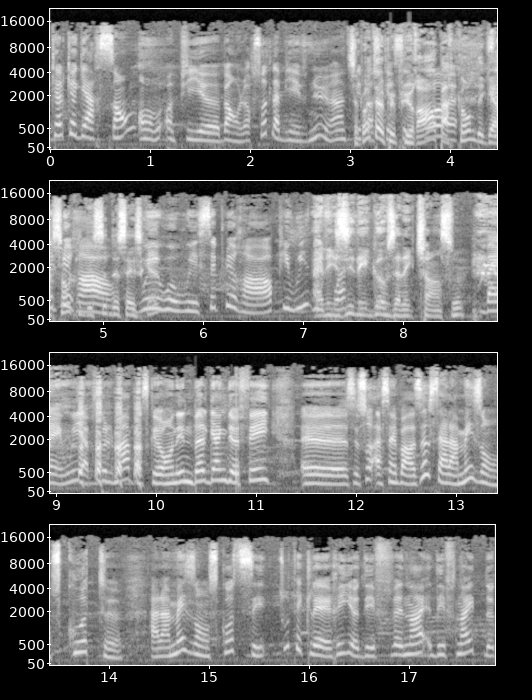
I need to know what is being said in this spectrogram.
quelques garçons, on, ah, puis euh, ben on leur souhaite la bienvenue. Hein, Ça peut être un peu plus rare, pas, par euh, contre, des c'est garçons qui décident de s'inscrire? Oui, oui, oui, c'est plus rare. Puis oui, des allez-y les gars, vous allez être chanceux. Ben oui, absolument, parce qu'on est une belle gang de filles. Euh, c'est ça, à Saint-Basile, c'est à la maison scout. À la maison scout, c'est tout éclairé. Il y a des fenêtres, des fenêtres de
